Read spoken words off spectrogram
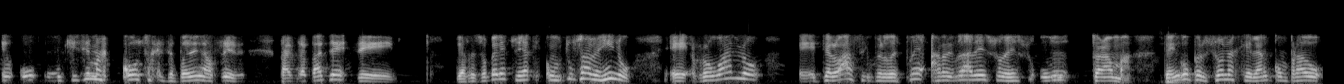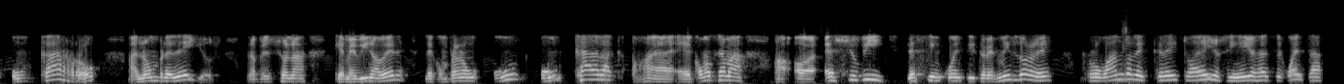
eh, muchísimas cosas que se pueden hacer para tratar de, de, de resolver esto, ya que como tú sabes, Gino, eh, robarlo eh, te lo hacen, pero después arreglar eso es un trauma. Tengo personas que le han comprado un carro a nombre de ellos. Una persona que me vino a ver, le compraron un, un Cadillac, eh, ¿cómo se llama? Ah, ah, SUV de 53 mil dólares robándole crédito a ellos sin ellos darse cuenta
